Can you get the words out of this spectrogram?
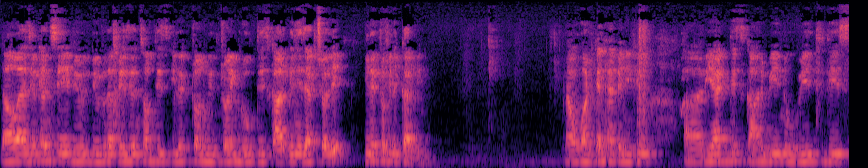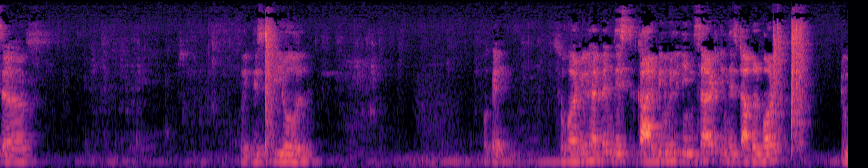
Now as you can see due, due to the presence of this electron withdrawing group this carbene is actually electrophilic carbene. Now what can happen if you react this carbene with this uh, with this pyrrole. Okay. So what will happen? This carbene will insert in this double bond to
